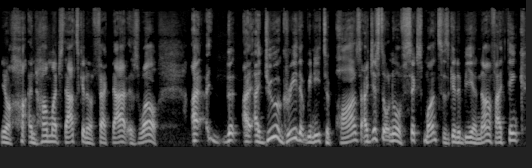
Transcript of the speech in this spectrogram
you know h- and how much that's going to affect that as well I, the, I, I do agree that we need to pause i just don't know if six months is going to be enough i think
